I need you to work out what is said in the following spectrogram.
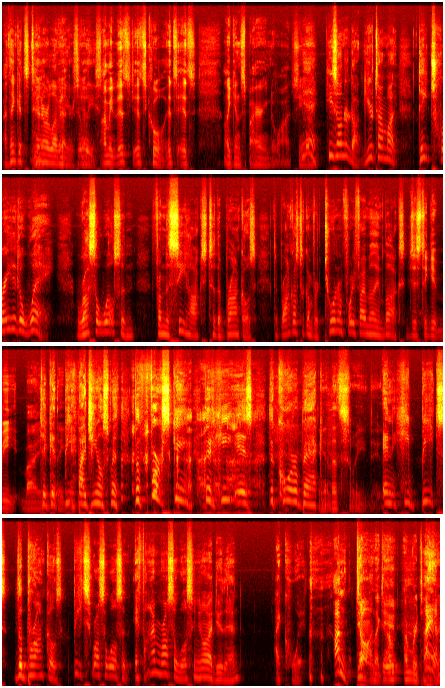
I think it's ten or eleven Yeah, years at least. I mean, it's it's cool. It's it's like inspiring to watch. You Yeah, know? he's underdog. You're talking about they traded away Russell Wilson from the Seahawks to the Broncos. The Broncos took him for 245 million bucks just to get beat by to get beat by Geno Smith. The first game that he is the quarterback Yeah, that's sweet, dude. and he beats the Broncos, beats Russell Wilson. If I'm Russell Wilson, you know what I do then? I quit. I'm done, Like, dude. I'm- I'm I am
